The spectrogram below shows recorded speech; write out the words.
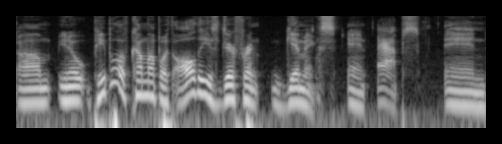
um, you know people have come up with all these different gimmicks and apps and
